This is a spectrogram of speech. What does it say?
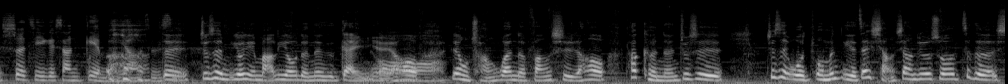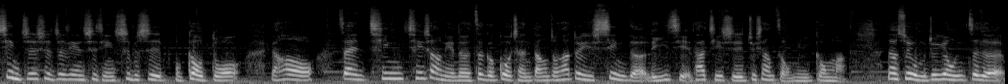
设计一个像 game 一样，是不是？对，就是有点马里欧的那个概念，然后用闯关的方式，然后他可能就是就是我我们也在想象，就是说这个性知识这件事情是不是不够多？然后在青青少年的这个过程当中，他对于性的理解，他其实就像走迷宫嘛。那所以我们就用这个。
